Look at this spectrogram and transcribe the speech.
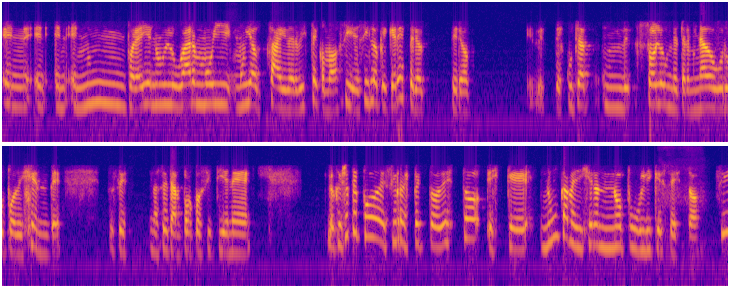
en, en, en, un por ahí en un lugar muy muy outsider viste como sí decís lo que querés pero pero eh, te escucha solo un determinado grupo de gente. Entonces no sé tampoco si tiene lo que yo te puedo decir respecto de esto es que nunca me dijeron no publiques esto. Sí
